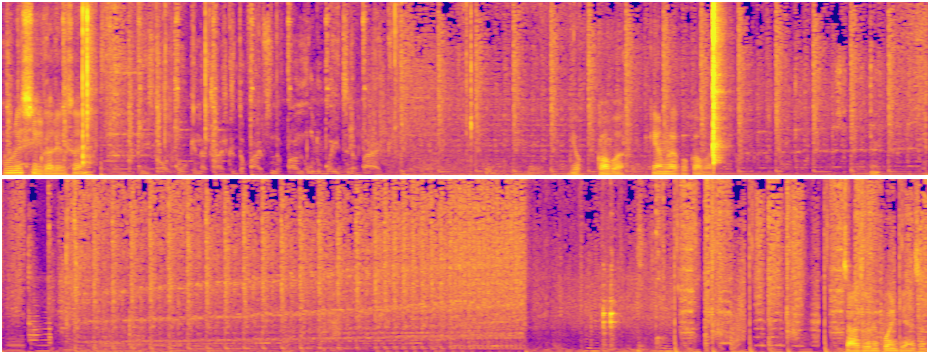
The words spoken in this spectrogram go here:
पुरै सिल गरेको छ होइन। यो कभर क्यामेराको कभर चार्ज गर्ने पोइन्ट यहाँ छ।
